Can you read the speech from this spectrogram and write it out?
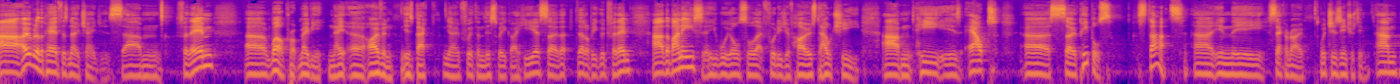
Uh, over to the Panthers, no changes. Um, for them, uh, well, maybe Nate, uh, Ivan is back, you know, with them this week. I hear, so that that'll be good for them. Uh, the bunnies, we all saw that footage of host Auchi. Um, he is out. Uh, so Peoples starts uh, in the second row, which is interesting. Um,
